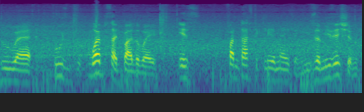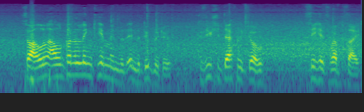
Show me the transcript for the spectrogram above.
who uh, whose website, by the way, is fantastically amazing. He's a musician, so I'll, I'm going to link him in the in the doobly doo because you should definitely go see his website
